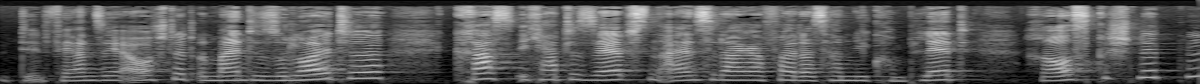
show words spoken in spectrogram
den Fernsehausschnitt und meinte so, Leute, krass, ich hatte selbst ein Einzellagerfeuer, das haben die komplett rausgeschnitten.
